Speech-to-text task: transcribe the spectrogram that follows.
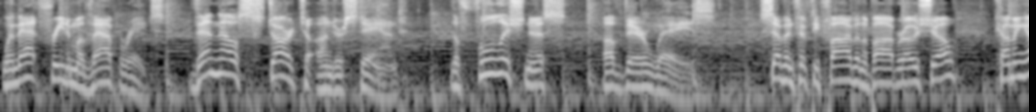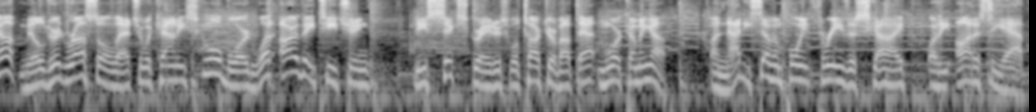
When that freedom evaporates, then they'll start to understand the foolishness of their ways. 755 on the Bob Rose Show. Coming up, Mildred Russell, Alachua County School Board. What are they teaching these sixth graders? We'll talk to her about that and more coming up on 97.3 The Sky or the Audacy app.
